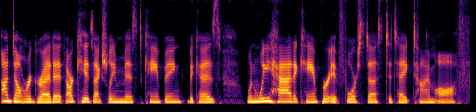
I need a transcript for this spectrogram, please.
I don't regret it. Our kids actually missed camping because when we had a camper, it forced us to take time off.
